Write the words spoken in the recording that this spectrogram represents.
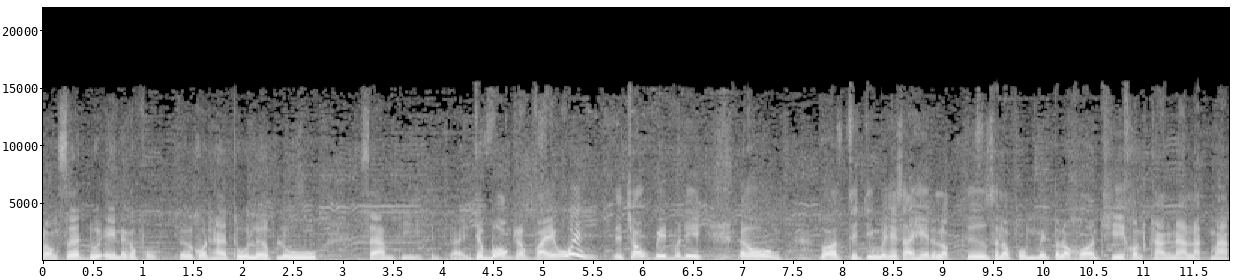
ลอง search ดูเองนะครับผมแล้วก็ค้นหาทูเลิฟลู3D hentai จะบอกทำไมโอ้ยเดี๋ยวช่องบินพอดีแล้วก็ผมก็ที่จริงไม่ใช่สาเหตุนั้นหรอกคือสำหรับผมเป็นตัวละครที่ค่อนข้างน่ารักมาก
